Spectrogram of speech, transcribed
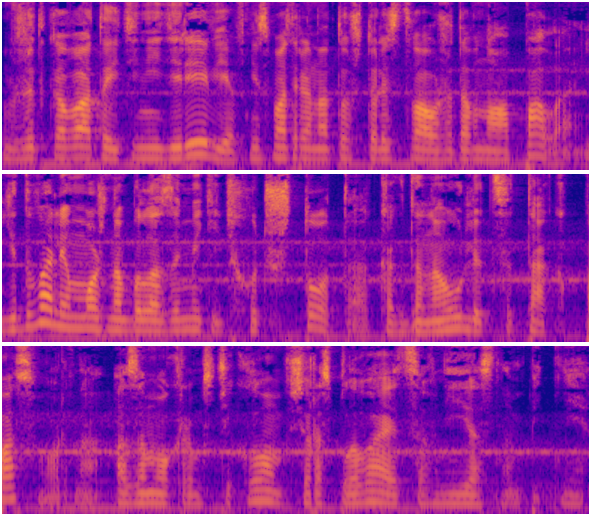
В жидковатой тени деревьев, несмотря на то, что листва уже давно опала, едва ли можно было заметить хоть что-то, когда на улице так пасмурно, а за мокрым стеклом все расплывается в неясном пятне.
